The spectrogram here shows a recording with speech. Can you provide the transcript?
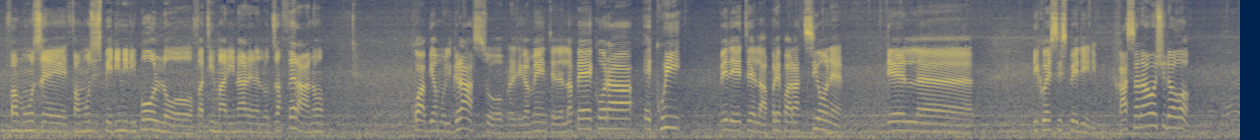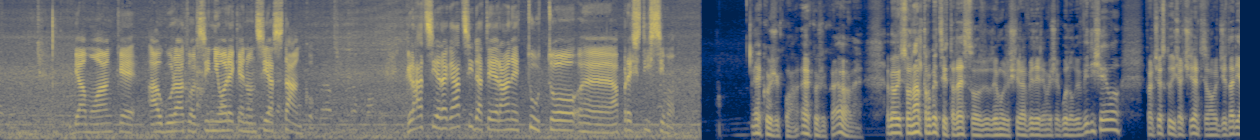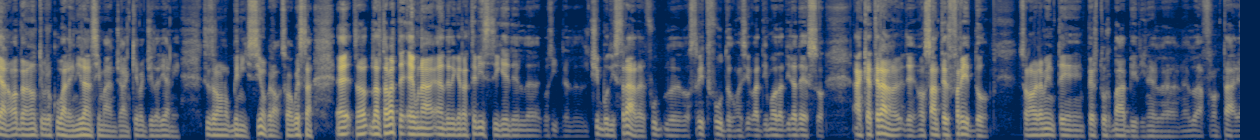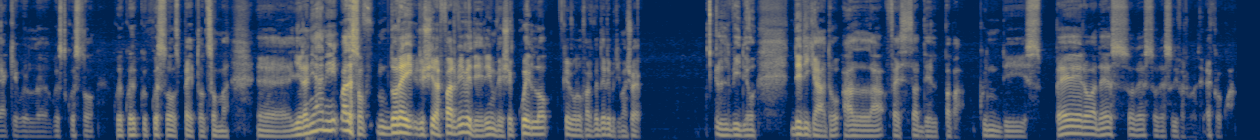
famose, famosi spiedini di pollo fatti marinare nello zafferano qua abbiamo il grasso praticamente della pecora e qui vedete la preparazione del, eh, di questi spiedini. Abbiamo anche augurato al signore che non sia stanco. Grazie ragazzi da Teheran è tutto eh, a prestissimo Eccoci qua, eccoci qua. Eh, Abbiamo visto un altro pezzetto, adesso dovremo riuscire a vedere invece quello che vi dicevo. Francesco dice accidenti sono vegetariano, vabbè non ti preoccupare, in Iran si mangia, anche i vegetariani si trovano benissimo, però insomma questa è, d'altra parte è una delle caratteristiche del, così, del cibo di strada, food, lo street food come si va di moda a dire adesso, anche a Teheran, nonostante il freddo, sono veramente imperturbabili nel, nell'affrontare anche quel, questo, questo questo aspetto, insomma, eh, gli iraniani. Adesso dovrei riuscire a farvi vedere invece quello che volevo far vedere prima, cioè il video dedicato alla festa del papà. Quindi spero adesso, adesso, adesso di farlo vedere. Eccolo qua.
